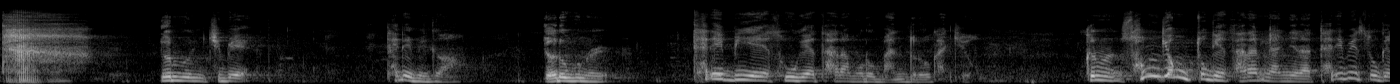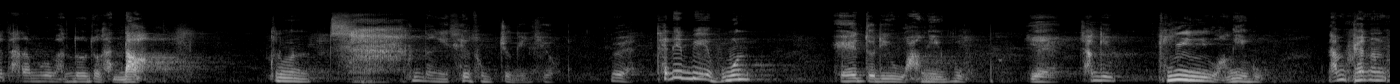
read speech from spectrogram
다 여러분 집에 테레비가 여러분을 테레비의 속의 사람으로 만들어 가지요. 그러면 성경 속의 사람이 아니라 테레비 속의 사람으로 만들어져 간다. 그러면 상당히 세속적이지요. 왜? 테레비에 보면 애들이 왕이고, 예, 자기 부인이 왕이고, 남편은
